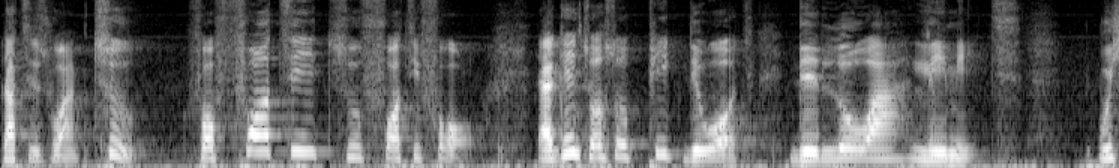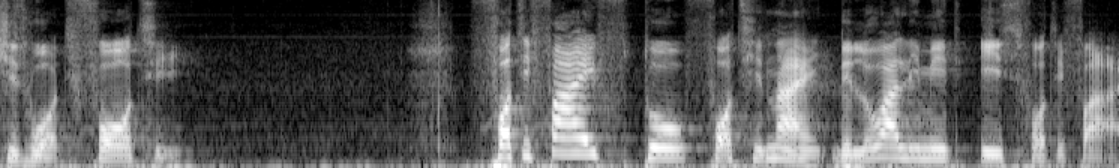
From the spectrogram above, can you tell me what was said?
That is 1. 2. For 40 to 44, you are going to also pick the what? The lower limit, which is what? 40. 45 to 49, the lower limit is 45.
